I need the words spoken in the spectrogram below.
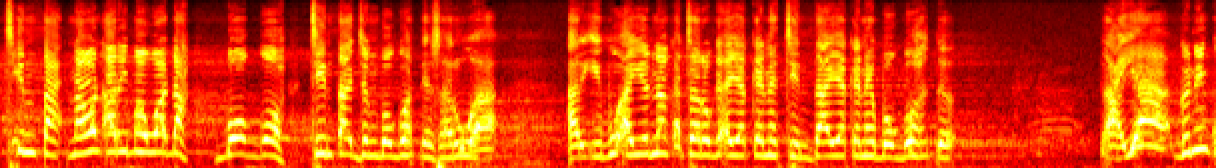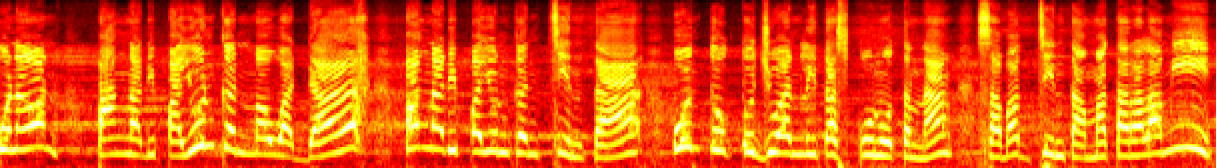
cinta? Naon ari mawadah bogoh? Cinta jeng bogoh teh sarua. Ari ibu ayeuna kacaroge aya cinta aya kene bogoh teu aya gening kunaon pangna dipayunkan mawadah pangna dipayunkan cinta untuk tujuan litas kuno tenang sabab cinta matara lami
